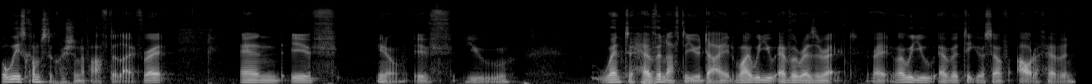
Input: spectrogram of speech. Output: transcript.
always comes the question of afterlife, right? And if you know, if you went to heaven after you died, why would you ever resurrect, right? Why would you ever take yourself out of heaven?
